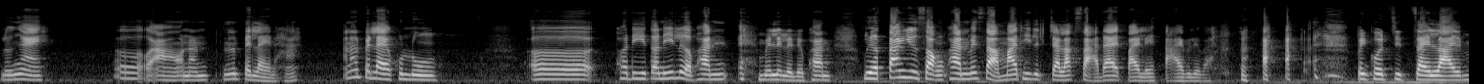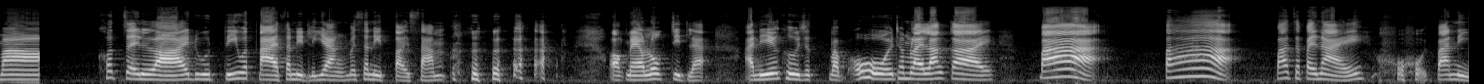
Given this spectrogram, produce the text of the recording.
หรือไง เออเอาอันนั้นนั่นเป็นไรนะฮะอันนั้นเป็นไรคุณลุง เออพอดีตอนนี้เหลือพันเอ๊ะไม่เลยเหลือพันเหลือตั้งอยู่สองพันไม่สามารถที่จะรักษาได้ไปเลยตายไปเลยปะเป็นคนจิตใจร้ายมากเข้าใจร้ายดูดิว่าตายสนิทหรือยัง ไม่สนิทต่อยซ้ำ ออกแนวโรคจิตแล้ว อันนี้ก็คือจะแบบโอ้โหทำลายร่างกาย ป้า ป้า ป้าจะไปไหน โอ้โหป้าหนี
